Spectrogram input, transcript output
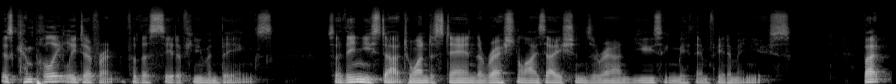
is completely different for this set of human beings. So, then you start to understand the rationalizations around using methamphetamine use. But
